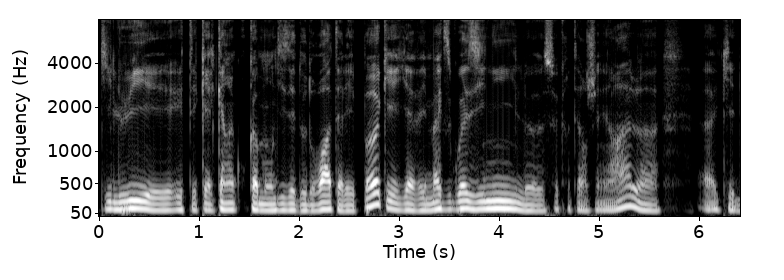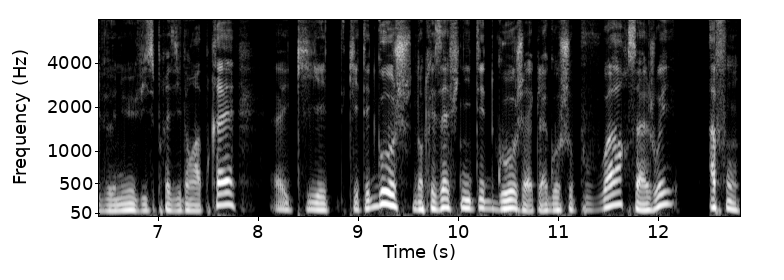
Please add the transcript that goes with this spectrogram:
qui lui était quelqu'un, comme on disait, de droite à l'époque. Et il y avait Max Guazzini, le secrétaire général, euh, qui est devenu vice-président après, euh, qui, est, qui était de gauche. Donc les affinités de gauche avec la gauche au pouvoir, ça a joué à fond.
